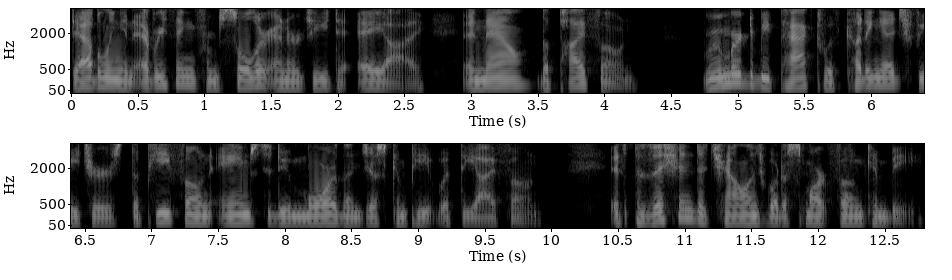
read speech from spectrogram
dabbling in everything from solar energy to AI, and now the Pi phone. Rumored to be packed with cutting edge features, the Pi phone aims to do more than just compete with the iPhone. It's positioned to challenge what a smartphone can be.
